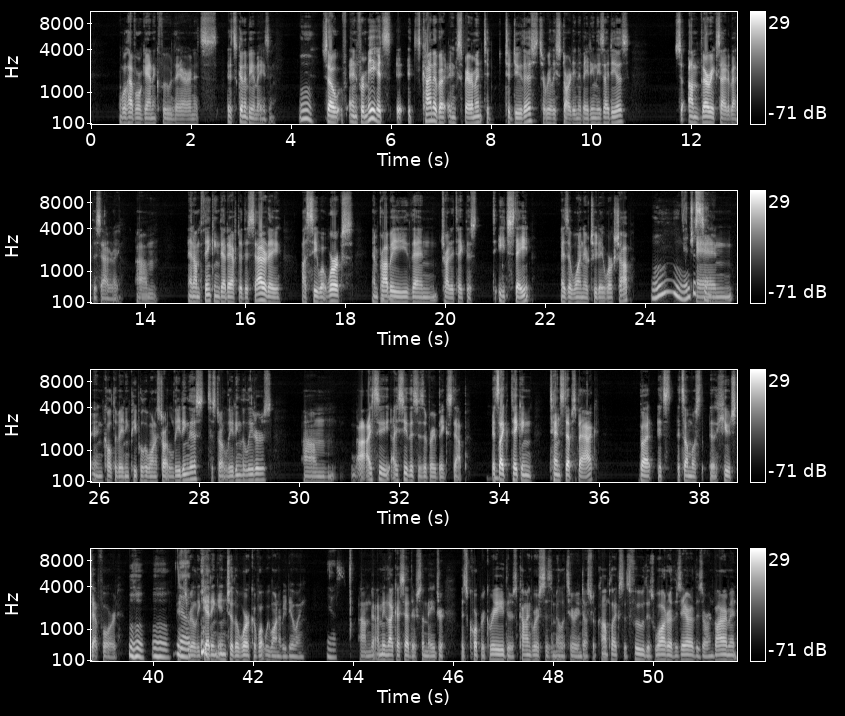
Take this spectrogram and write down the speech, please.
And we'll have organic food there and it's it's going to be amazing. Mm. So and for me it's it, it's kind of a, an experiment to to do this to really start innovating these ideas. So I'm very excited about this Saturday. Um, and I'm thinking that after this Saturday, I'll see what works and probably then try to take this to each state as a one or two day workshop Mm, interesting. and and cultivating people who want to start leading this to start leading the leaders. Um, I I see I see this as a very big step. It's like taking ten steps back, but it's it's almost a huge step forward. hmm hmm It's Yeah. really getting into the work of what we want to be doing. yes. Um, I mean, like I said, there's some major. There's corporate greed. There's Congress. There's a military-industrial complex. There's food. There's water. There's air. There's our environment.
